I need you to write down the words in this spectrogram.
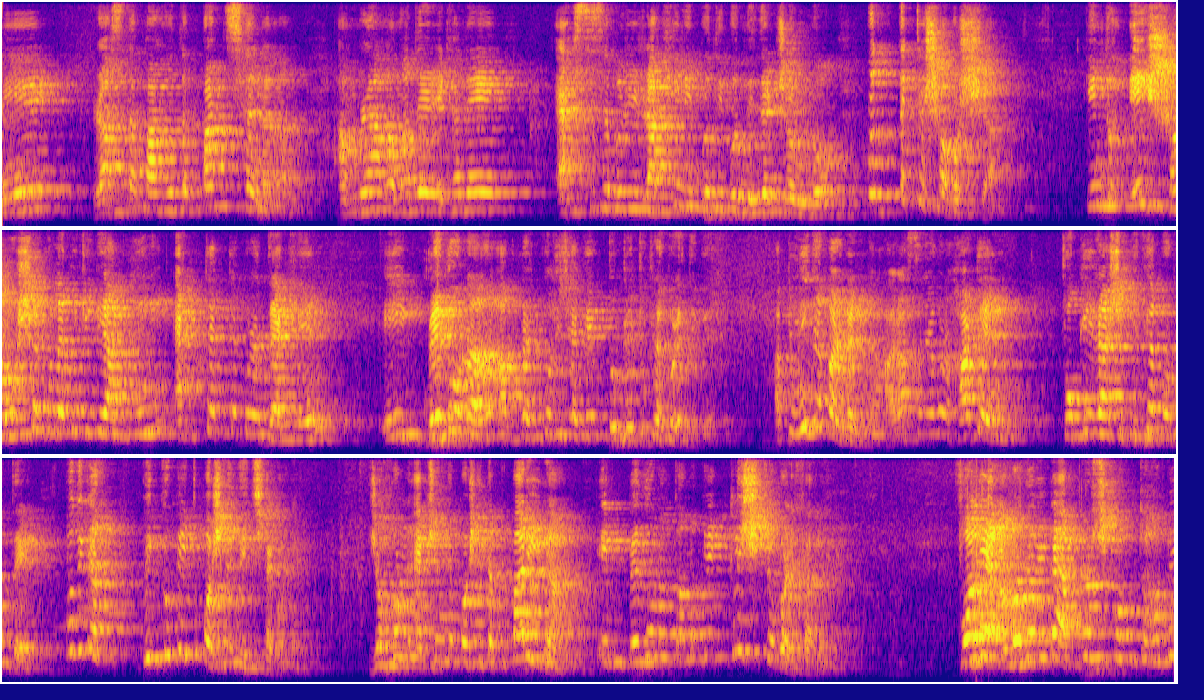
মেয়ে রাস্তা পার হতে পারছে না। আমরা আমাদের এখানে অ্যাক্সেসিবিলিটি রাখিনি প্রতিবন্ধীদের জন্য, প্রত্যেকটা সমস্যা। কিন্তু এই সমস্যাগুলোকে যদি আপনি একটা একটা করে দেখেন, এই বেদনা আপনার কলিজাকে টুকরে টুকরে করে দিবে। আপনি নিতে পারবেন না। আর রাস্তায় যখন হাঁটেন ফকির আসে ভিক্ষা করতে, প্রতিটা ভিক্ষুকে একটু পয়সা দিতে ইচ্ছা করে। যখন একজনকে পয়সা দিতে পারি না, এই বেদনা তো আমাকে ক্লিষ্ট করে ফেলে। ফলে আমাদের এটা অ্যাপ্রোচ করতে হবে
